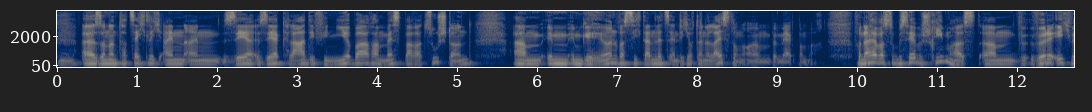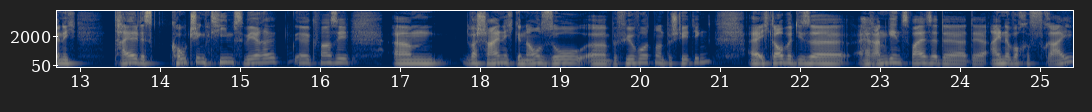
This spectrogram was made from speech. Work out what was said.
mhm. äh, sondern tatsächlich ein, ein sehr, sehr klar definierbarer, messbarer Zustand ähm, im, im Gehirn, was sich dann letztendlich auf deine Leistung ähm, bemerkbar macht. Von daher, was du bisher beschrieben hast, ähm, würde ich, wenn ich Teil des Coaching-Teams wäre, äh, quasi, ähm, wahrscheinlich genau so äh, befürworten und bestätigen. Äh, ich glaube, diese Herangehensweise der, der eine Woche frei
